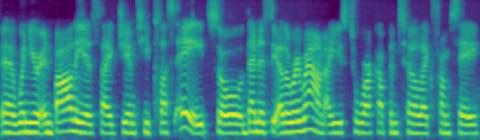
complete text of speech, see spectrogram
uh, when you're in Bali, it's like GMT plus eight. So then it's the other way around. I used to work up until like from say,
